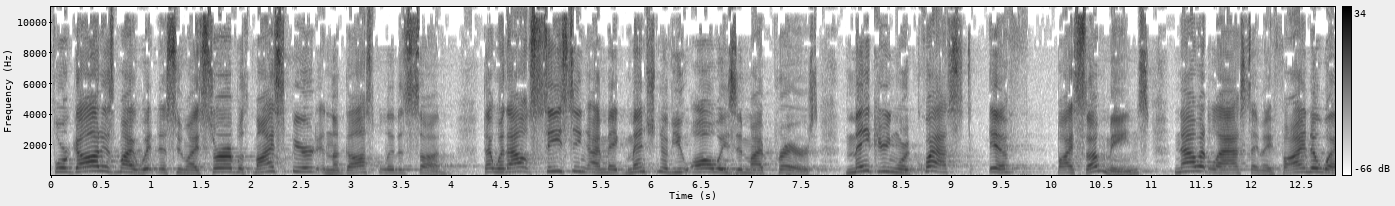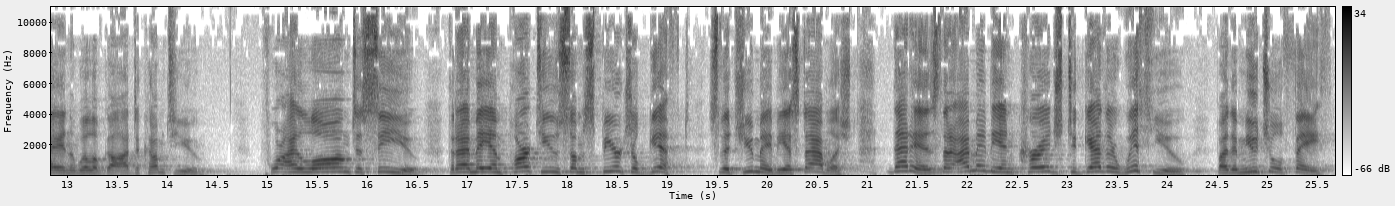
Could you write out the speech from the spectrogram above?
For God is my witness, whom I serve with my spirit in the gospel of his Son, that without ceasing I make mention of you always in my prayers, making request if by some means, now at last I may find a way in the will of God to come to you. For I long to see you, that I may impart to you some spiritual gift, so that you may be established. That is, that I may be encouraged together with you by the mutual faith,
